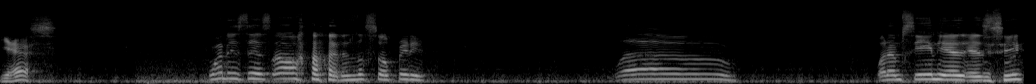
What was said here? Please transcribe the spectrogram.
Yes. What is this? Oh, this looks so pretty. Whoa. What I'm seeing here is You see?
